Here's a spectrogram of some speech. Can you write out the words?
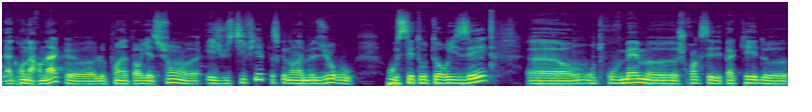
la grande arnaque, euh, le point d'interrogation euh, est justifié parce que dans la mesure où, où c'est autorisé, euh, on trouve même, je crois que c'est des paquets de,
